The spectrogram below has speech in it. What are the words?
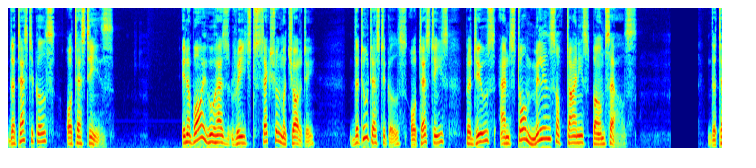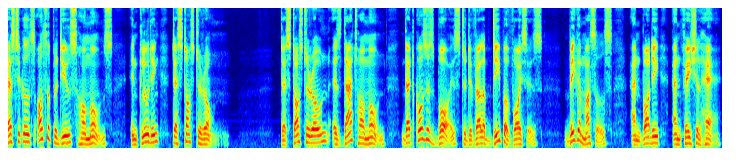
the testicles or testes, in a boy who has reached sexual maturity, the two testicles or testes produce and store millions of tiny sperm cells. The testicles also produce hormones including testosterone. Testosterone is that hormone that causes boys to develop deeper voices, bigger muscles, and body and facial hair,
